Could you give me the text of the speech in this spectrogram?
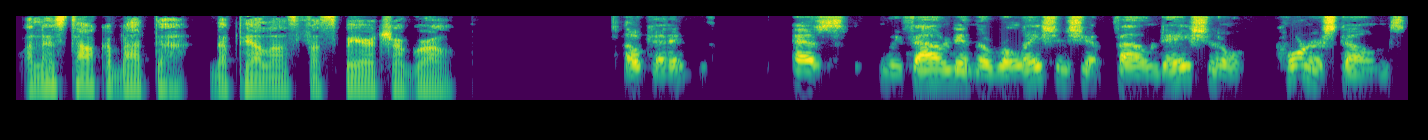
Well, let's talk about the, the pillars for spiritual growth. Okay. As we found in the relationship foundational cornerstones,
